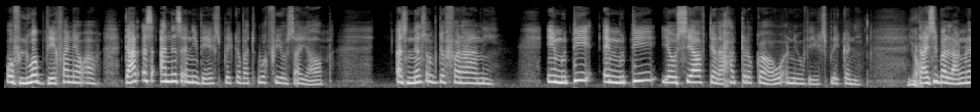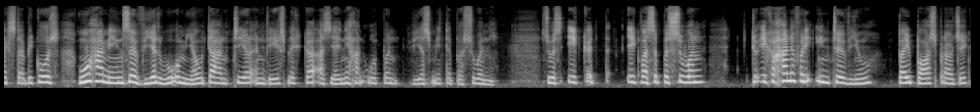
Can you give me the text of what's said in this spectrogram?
of loop weg van jou af, daar is anders in die werksplekke wat ook vir jou sal help. Is niks om te vra nie. En moet jy en moet jy jouself teruggetrokke hou in jou werksplekke nie. Ja. Dit is die belangrikste because hoe gaan mense weet hoe om jou te hanteer in werksplekke as jy nie gaan open wees met 'n persoon nie. Soos ek het ek was 'n persoon toe ek gegaan het vir die interview by Boss Project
